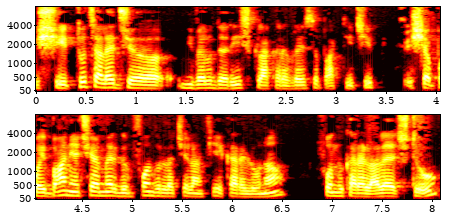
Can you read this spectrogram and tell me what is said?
Și tu îți alegi uh, nivelul de risc la care vrei să participi și apoi banii aceia merg în fondurile acelea în fiecare lună, fondul care îl alegi tu,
